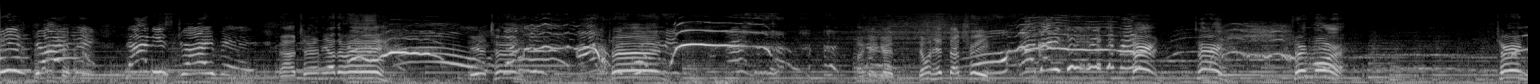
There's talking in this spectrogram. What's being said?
He's driving! Daddy's driving! Now turn the other way. Here, turn. Turn. Okay, good. Don't hit that tree. Turn, turn, turn more. Turn,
